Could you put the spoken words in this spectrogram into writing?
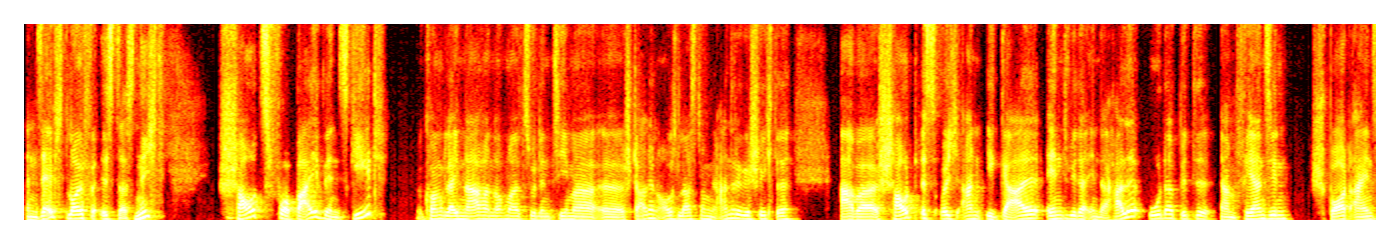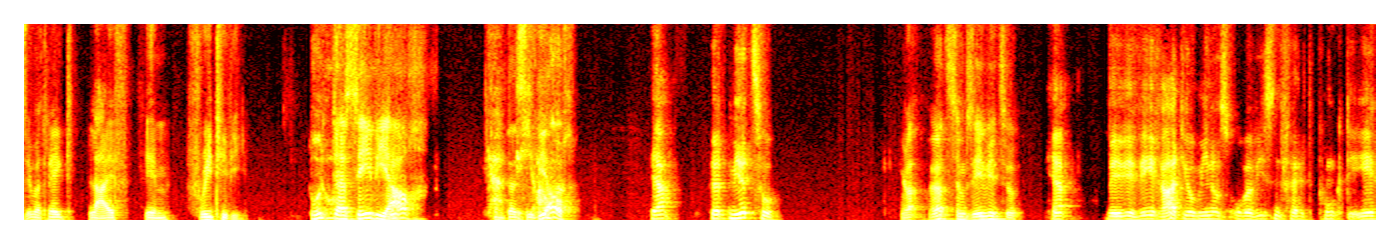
ein Selbstläufer ist das nicht. Schaut's vorbei, wenn es geht. Wir kommen gleich nachher nochmal zu dem Thema äh, Stadionauslastung, eine andere Geschichte. Aber schaut es euch an, egal, entweder in der Halle oder bitte am Fernsehen. Sport 1 überträgt live im Free TV. Und der Sevi auch. Ja, und das Sevi auch. auch. Ja, hört mir zu. Ja, hört es dem Sevi zu. Ja, www.radio-oberwiesenfeld.de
